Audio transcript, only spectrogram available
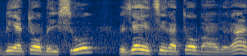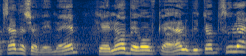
ביאתו באיסור וזה יצירתו בעבירה, הצד השווה מהם, שאינו ברוב קהל וביתו פסולה.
